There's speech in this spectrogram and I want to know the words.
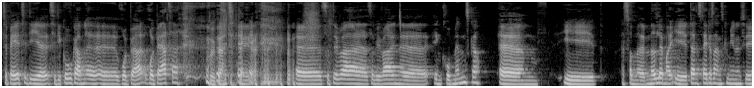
tilbage til de, øh, til de gode gamle øh, Roberta Robert. øh, så det var, så vi var en, øh, en gruppe mennesker, øh, i, som medlemmer i Dansk Data Science Community,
